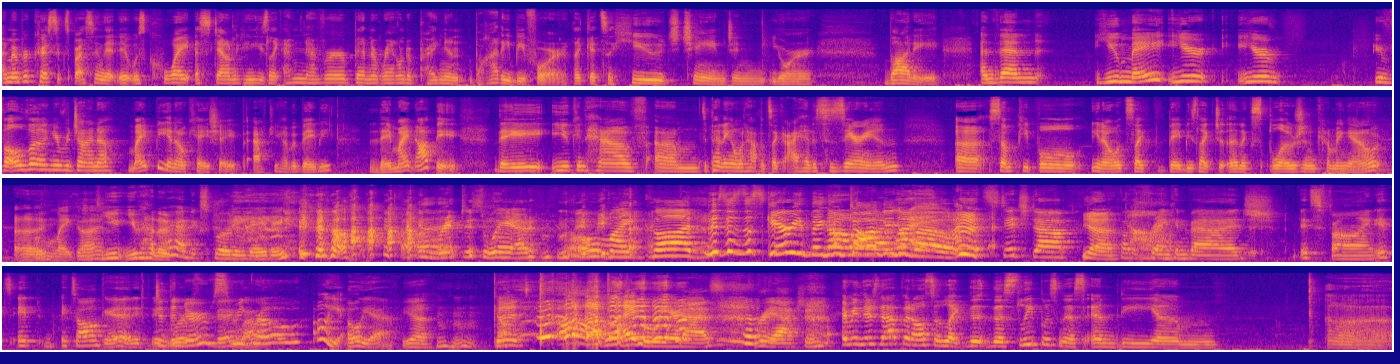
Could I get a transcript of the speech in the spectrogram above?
I remember Chris expressing that it was quite astounding. He's like, I've never been around a pregnant body before. Like, it's a huge change in your body, and then you may your your your vulva and your vagina might be in okay shape after you have a baby. They might not be. They you can have um, depending on what happens. Like I had a cesarean. Uh, some people, you know, it's like the baby's like an explosion coming out. Uh, Oh my God. You you had I a had an exploding baby. Fucking ripped his way out of my Oh my god, this is the scary thing I'm talking about. It's stitched up. Yeah. Called it Frankenvag. It's fine. It's it. It's all good. It, did the nerves regrow? Oh yeah. Oh yeah. Yeah, good. like weird ass reaction. I mean, there's that, but also like the the sleeplessness and the um, uh,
